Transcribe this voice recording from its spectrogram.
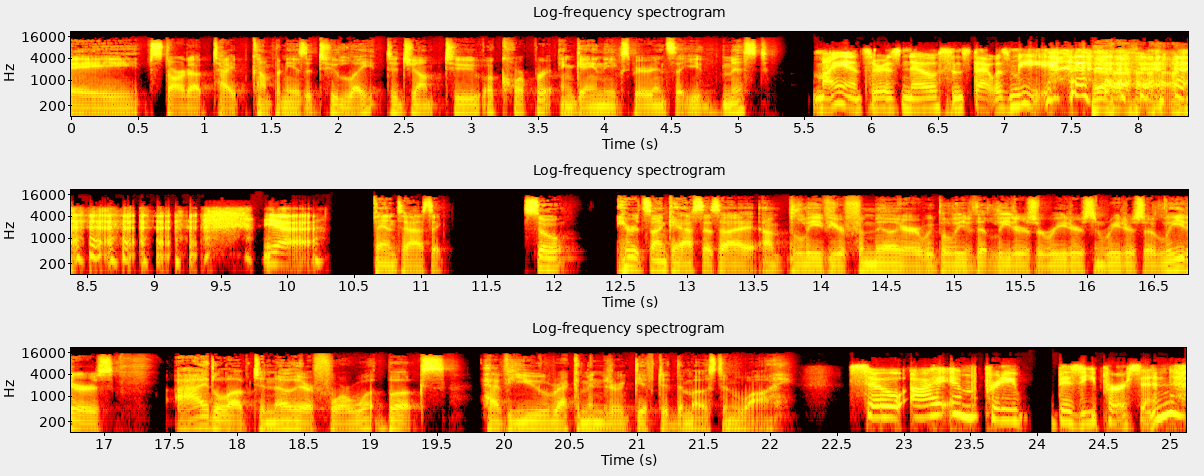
a startup type company, is it too late to jump to a corporate and gain the experience that you missed? My answer is no, since that was me. yeah. Fantastic. So, here at Suncast, as I, I believe you're familiar, we believe that leaders are readers and readers are leaders. I'd love to know, therefore, what books have you recommended or gifted the most and why? So I am a pretty busy person.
